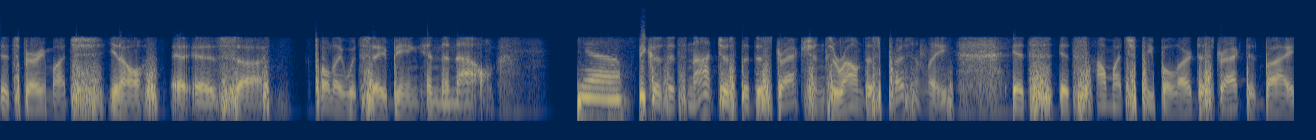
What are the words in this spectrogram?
it's very much, you know, as uh, Tolle would say, being in the now. Yeah. Because it's not just the distractions around us presently. It's it's how much people are distracted by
